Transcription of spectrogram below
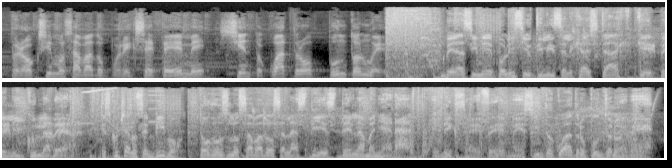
próximo sábado por XFM 104.9. Ve a Cinépolis y utiliza el hashtag ¿Qué película ver? Escúchanos en vivo todos los sábados a las 10 de la mañana en XFM 104.9.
